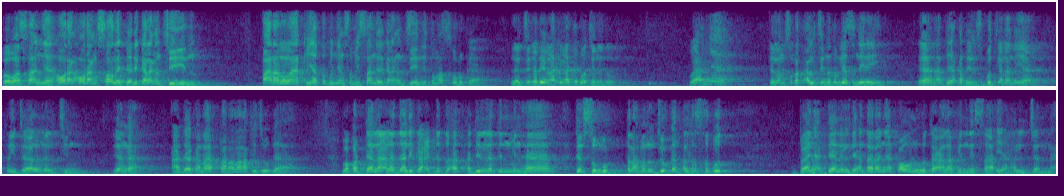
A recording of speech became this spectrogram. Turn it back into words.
Bahwasanya orang-orang soleh dari kalangan jin, para lelaki ataupun yang semisal dari kalangan jin itu masuk surga. Lah jin ada yang laki-laki apa jin itu? Banyak. Dalam surat Al-Jin itu lihat sendiri. Ya, nanti akan disebutkan nanti ya, rijalun al-jin. Ya enggak? Ada karena para lelaki juga. Wa qad dalla 'ala dzalika 'iddatu adillatin minha dan sungguh telah menunjukkan hal tersebut banyak dalil di antaranya qauluhu ta'ala fin nisa'i hal jannah.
